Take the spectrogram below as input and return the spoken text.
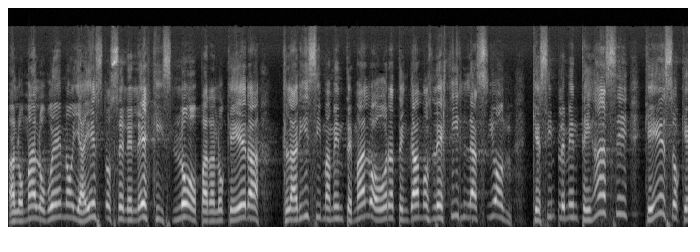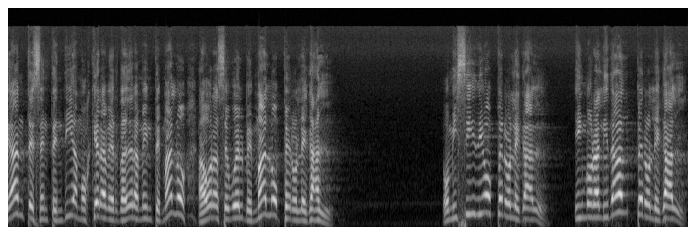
a lo malo bueno y a esto se le legisló para lo que era clarísimamente malo, ahora tengamos legislación que simplemente hace que eso que antes entendíamos que era verdaderamente malo, ahora se vuelve malo pero legal. Homicidio pero legal. Inmoralidad pero legal.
